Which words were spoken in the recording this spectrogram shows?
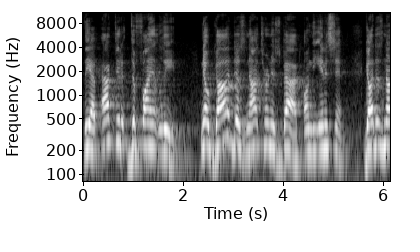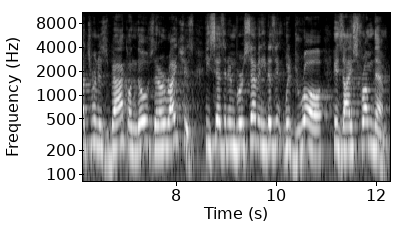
they have acted defiantly. Now, God does not turn his back on the innocent. God does not turn his back on those that are righteous. He says it in verse 7. He doesn't withdraw his eyes from them.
